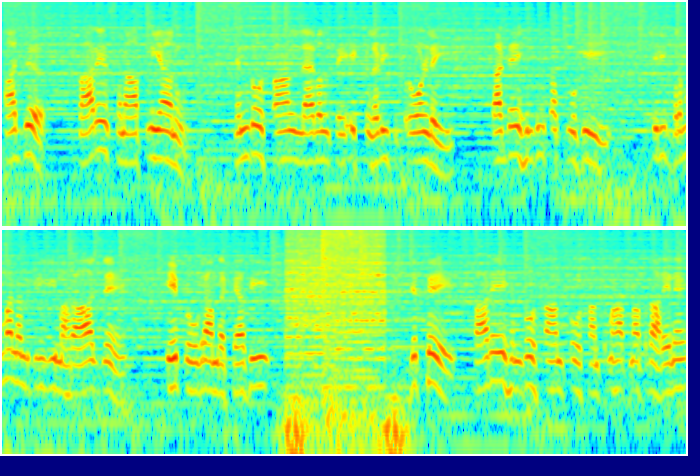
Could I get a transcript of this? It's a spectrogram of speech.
ਅੱਜ ਸਾਰੇ ਸਨਾਤਨੀਆਂ ਨੂੰ ਹਿੰਦੁਸਤਾਨ ਲੈਵਲ ਤੇ ਇੱਕ ਲੜੀ ਚ ਪਰੋਣ ਲਈ ਸਾਡੇ ਹਿੰਦੂ ਤਖਤ ਮੁਖੀ ਸ੍ਰੀ ਬ੍ਰਹਮਾਨੰਦ ਗਿਰੀ ਜੀ ਮਹਾਰਾਜ ਨੇ ਇਹ ਪ੍ਰੋਗਰਾਮ ਰੱਖਿਆ ਸੀ, ਜਿੱਥੇ ਸਾਰੇ ਹਿੰਦੁਸਤਾਨ ਤੋਂ ਸੰਤ ਮਹਾਤਮਾ ਪਧਾਰੇ ਨੇ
